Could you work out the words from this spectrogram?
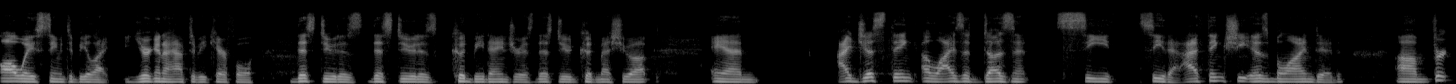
always seemed to be like you're gonna have to be careful. This dude is this dude is could be dangerous. This dude could mess you up. And i just think eliza doesn't see see that i think she is blinded Um, for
